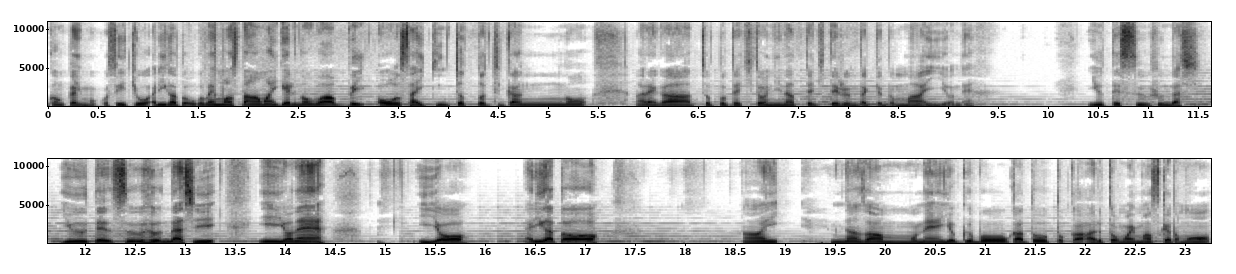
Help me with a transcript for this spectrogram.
今回もご清聴ありがとうございました。マイケルのワープイを最近ちょっと時間のあれがちょっと適当になってきてるんだけど、まあいいよね。言うて数分だし。言うて数分だし。いいよね。いいよ。ありがとう。はい。皆さんもね、欲望がどうとかあると思いますけども、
